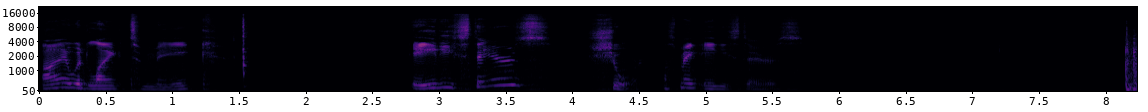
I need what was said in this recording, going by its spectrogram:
I would like to make 80 stairs? Sure. Let's make 80 stairs. I'm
